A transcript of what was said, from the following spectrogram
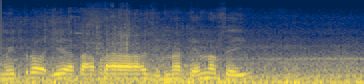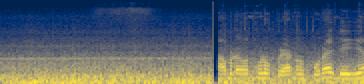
મિત્રો, એ હતા આપણા જીમના ટ્રેનર છે એ આપણે થોડુંક પેટ્રોલ પુરાઈ દઈએ,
